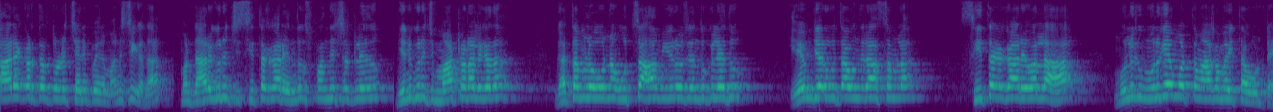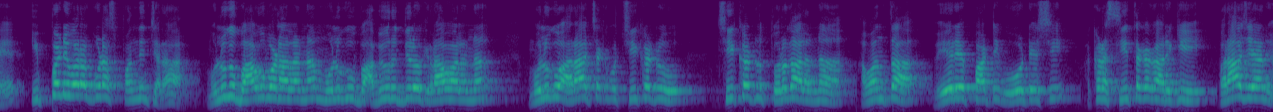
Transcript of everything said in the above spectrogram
కార్యకర్తలతో చనిపోయిన మనిషి కదా. మరి దాని గురించి సీతక్క గారు ఎందుకు స్పందించట్లేదు? దీని గురించి మాట్లాడాలి కదా. గతంలో ఉన్న ఉత్సాహం ఈ రోజు ఎందుకు లేదు? ఏం జరుగుతూ ఉంది రాష్ట్రంలో? సీతక్క గారి వల్ల ములుగు ములుగే మొత్తం ఆగమవుతూ ఉంటే ఇప్పటి వరకు కూడా స్పందించరా? ములుగు బాగుపడాలన్నా ములుగు అభివృద్ధిలోకి రావాలన్నా ములుగు అరాచకపు చీకటు చీకట్లు తొలగాలన్నా అవంతా వేరే పార్టీకి ఓటేసి అక్కడ సీతక్క గారికి పరాజయాన్ని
